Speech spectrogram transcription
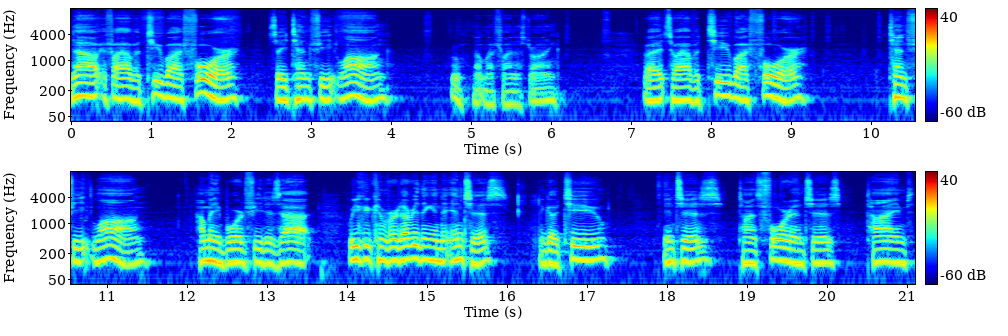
Now, if I have a 2 by 4, say 10 feet long, ooh, not my finest drawing, right? So I have a two by four, 10 feet long. How many board feet is that? Well, you could convert everything into inches and go two inches times four inches times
